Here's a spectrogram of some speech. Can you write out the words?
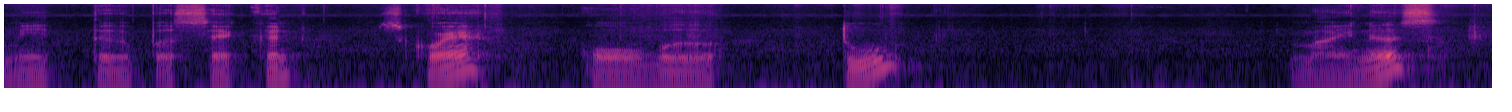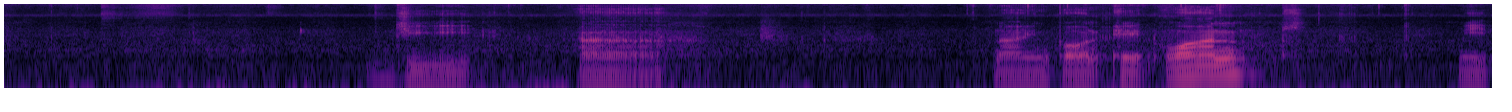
meter per second square over 2 minus G uh, 9.81 meet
